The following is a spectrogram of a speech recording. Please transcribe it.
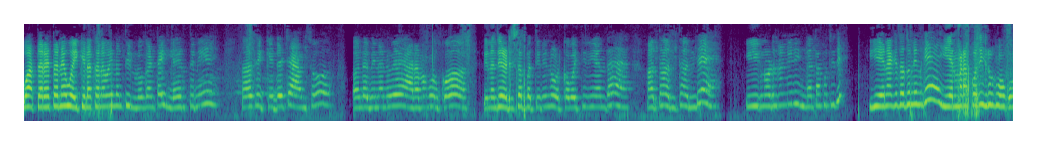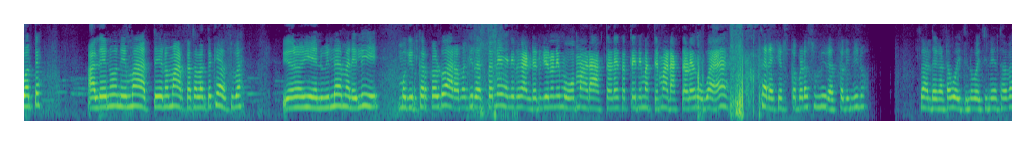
ವಾತಾರ ತಾನೆ ಒಯ್ಕಿರಕನವ ಇನ್ನೊಂದು ತಿಂಗಳು ಗಂಟೆ ಇಲ್ಲೇ ಇರ್ತೀನಿ. ಸಿಕ್ಕಿದ್ದೆ ಚಾನ್ಸು ನವೀನನು ಆರಾಮಾಗಿ ಹೋಗ್ಕೊ ಇನ್ನೊಂದು ಎರಡು ದಿವಸ ಬರ್ತೀನಿ ನೋಡ್ಕೊಬೈತೀನಿ ಅಂತ ಅಂತ ಅಂತ ಅಂದೆ ಈಗ ನೋಡಿದ್ರೆ ನೀನು ಹಿಂಗಂತ ಕೂತಿದ್ದಿ ಏನಾಗಿದೆ ಅದು ಏನು ಏನ್ ಮಾಡಕ್ ಹೋದಿದ್ರು ಹೋಗುವಂತೆ ಅಲ್ಲೇನೋ ನಿಮ್ಮ ಅತ್ತೆ ಏನೋ ಮಾಡ್ಕೊತಾಳಂತ ಕೆಲ್ಸವ ಏನೂ ಇಲ್ಲ ಮನೇಲಿ. ಮಗಿನ ಕರ್ಕೊಂಡು ಆರಾಮಾಗಿರತ್ತಾನೆ ನಿನ್ನ ಗಂಡನಿಗೆ ನಿಮ್ಮ ಅವ್ವ ಮಾಡ ಹಾಕ್ತಾಳೆ ಕತ್ತೆ ನೀ ಮತ್ತೆ ಮಾಡಾಕ್ತಾಳೆ ಹೂವ ತಲೆ ಕೆಡ್ಸ್ಕೊಬೇಡ ಸುಮ್ಮನೆ ಇರತ್ತಡೆ ನೀನು. ಸಂಡೆ ಗಂಟೆ ಹೋಯ್ತೀನಿ ಹೋಯ್ತೀನಿ ಅಂತವ.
